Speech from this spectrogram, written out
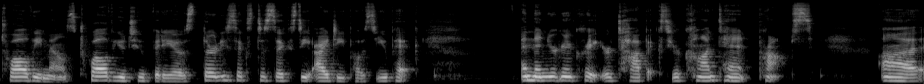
12 emails 12 youtube videos 36 to 60 ig posts you pick and then you're going to create your topics your content prompts uh,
